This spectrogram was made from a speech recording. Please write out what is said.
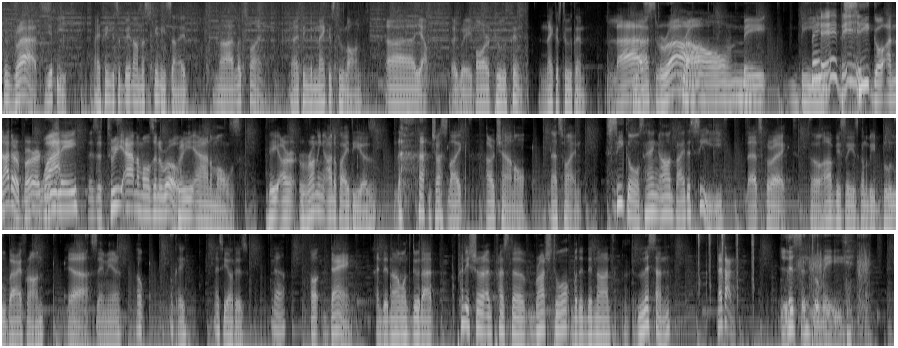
Congrats. Yippee. I think it's a bit on the skinny side. Nah, it looks fine. I think the neck is too long. Uh, yeah, agreed. Or too thin. The neck is too thin. Last, round. Baby. bee, Baby. seagull, another bird. What? Really? There's a three animals in a row. Three animals. They are running out of ideas, just like our channel. That's fine. Seagulls hang out by the sea. That's correct. So obviously it's gonna be blue background. Yeah, same here. Oh, okay. I see how it is. Yeah. Oh, dang. I did not want to do that. Pretty sure I pressed the brush tool, but it did not. Listen. Listen. Listen to me.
